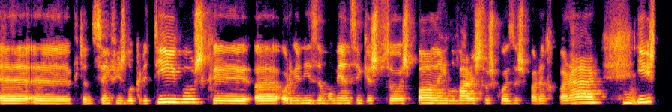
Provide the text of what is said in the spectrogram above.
uh, uh, portanto, sem fins lucrativos, que uh, organiza momentos em que as pessoas podem levar as suas coisas para reparar, uhum. e isto,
